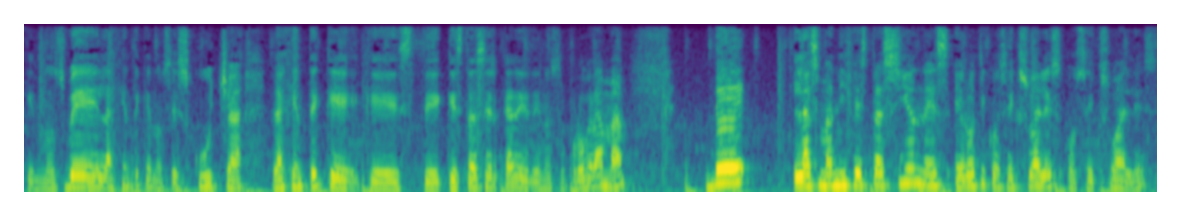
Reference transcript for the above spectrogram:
que, nos ve, la gente que nos escucha, la gente que, que, este, que está cerca de, de nuestro programa, ve las manifestaciones eróticos sexuales o sexuales?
